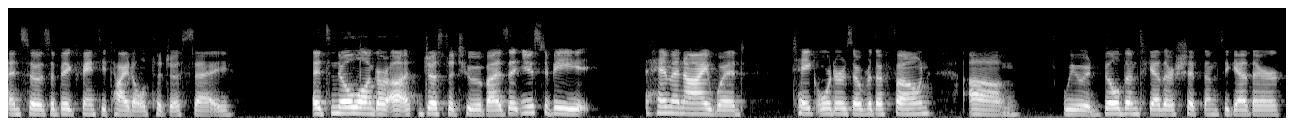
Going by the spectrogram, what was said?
and so it's a big fancy title to just say it's no longer us, just the two of us. It used to be him and I would take orders over the phone. Um, we would build them together, ship them together.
